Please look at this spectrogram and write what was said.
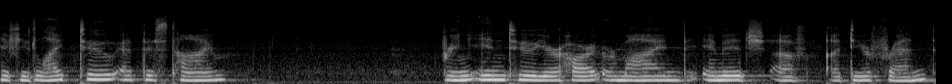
If you'd like to at this time, bring into your heart or mind the image of a dear friend.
